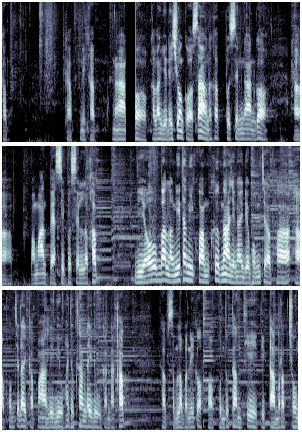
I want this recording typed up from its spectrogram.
ครับครับนี่ครับ งานก็กำลังอยู่ในช่วงก่อสร้างนะครับ เปอร์เซ็นต์งานก็ประมาณ 80%แล้วครับ เดี๋ยวบ้านหลังนี้ถ้ามีความคืบหน้ายังไง เดี๋ยวผมจะพาาผมจะได้กลับมารีวิวให้ทุกท่านได้ดูกันนะครับ ครับสำหรับวันนี้ก็ขอบคุณทุกท่านที่ติดตามรับชม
